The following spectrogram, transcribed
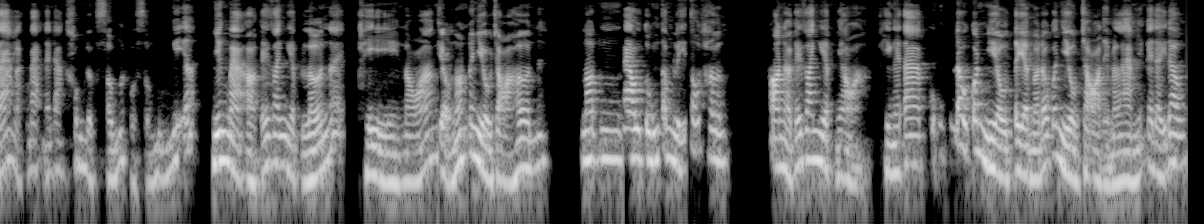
giác là các bạn ấy đang không được sống một cuộc sống đúng nghĩa. Nhưng mà ở cái doanh nghiệp lớn ấy, thì nó, kiểu, nó nó nhiều trò hơn ấy. nó cao túng tâm lý tốt hơn. Còn ở cái doanh nghiệp nhỏ thì người ta cũng đâu có nhiều tiền và đâu có nhiều trò để mà làm những cái đấy đâu.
